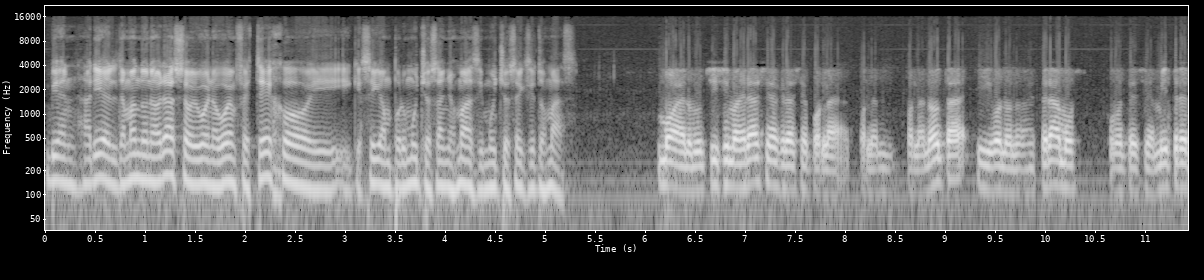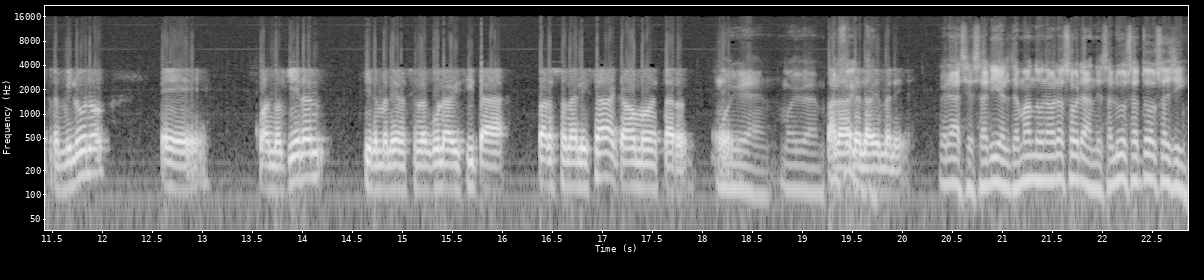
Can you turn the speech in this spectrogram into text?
Bien, Ariel, te mando un abrazo y bueno, buen festejo y, que sigan por muchos años más y muchos éxitos más. Bueno, muchísimas gracias, gracias por la, por la, por la nota y bueno, nos esperamos, como te decía, 1003-3001. Eh, cuando quieran, quieren venir a hacer alguna visita personalizada, acá vamos a estar. muy eh, bien, muy bien. Para darle la bienvenida. Gracias, Ariel. Te mando un abrazo grande. Saludos a todos allí.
